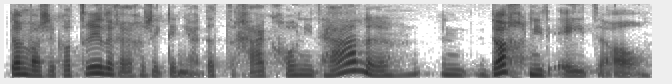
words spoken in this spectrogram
dan was ik al trillerig. Dus ik denk, ja, dat ga ik gewoon niet halen. Een dag niet eten al.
